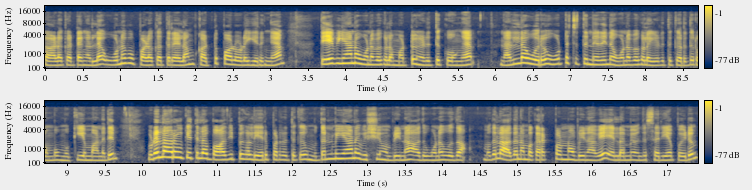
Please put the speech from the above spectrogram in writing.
காலகட்டங்களில் உணவு பழக்கத்துல எல்லாம் கட்டுப்பாடோடு இருங்க. தேவையான உணவுகளை மட்டும் எடுத்துக்கோங்க. நல்ல ஒரு ஊட்டச்சத்து நிறைந்த உணவுகளை எடுத்துக்கிறது ரொம்ப முக்கியமானது. உடல் ஆரோக்கியத்தில் பாதிப்புகள் ஏற்படுறதுக்கு முதன்மையான விஷயம் அப்படின்னா அது உணவு தான். முதல்ல அதை நம்ம கரெக்ட் பண்ணோம் அப்படின்னாவே எல்லாமே வந்து சரியாக போயிடும்.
